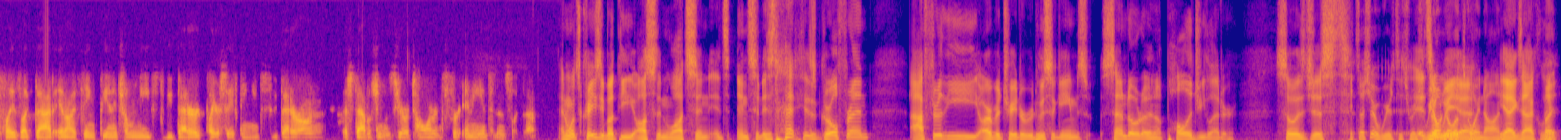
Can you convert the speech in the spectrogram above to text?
plays like that, and I think the NHL needs to be better. Player safety needs to be better on establishing zero tolerance for any incidents like that. And what's crazy about the Austin Watson it's- incident is that his girlfriend, after the arbitrator reduced the games, sent out an apology letter. So it's just It's such a weird situation. We don't know what's yeah. going on. Yeah, exactly. But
